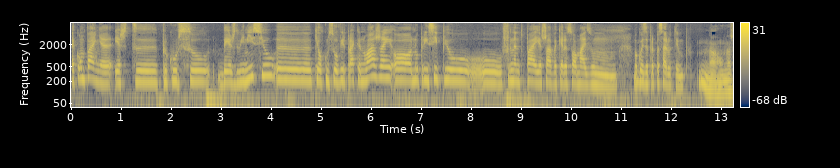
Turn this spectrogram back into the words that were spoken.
Acompanha este percurso desde o início, uh, que ele começou a vir para a canoagem, ou no princípio o Fernando Pai achava que era só mais um, uma coisa para passar o tempo? Não, nós,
